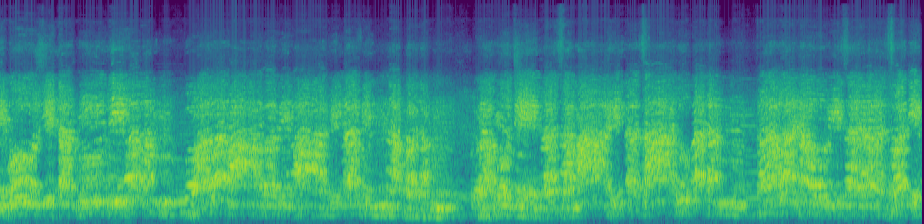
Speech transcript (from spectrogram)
विभूषितभूतिबलम् भवभावविभावितभिन्नपदम् प्रभुजितसमाहितसाधुपदम् तव नौमि सरस्वतिपादयुगम्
